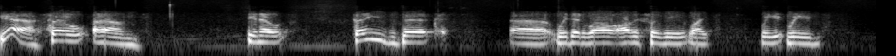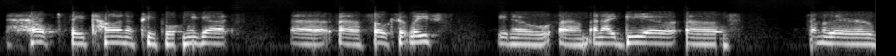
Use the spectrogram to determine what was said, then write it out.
Yeah. So, um, you know, things that uh, we did well. Obviously, we like we we helped a ton of people, and we got uh, uh, folks at least you know um, an idea of some of their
